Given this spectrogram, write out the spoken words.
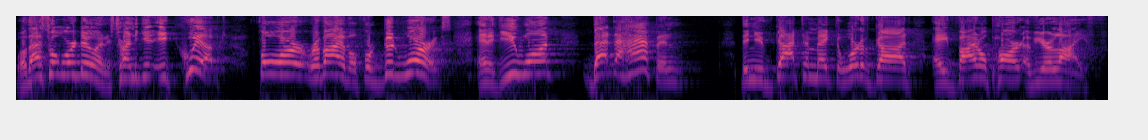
Well, that's what we're doing, is trying to get equipped for revival, for good works. And if you want that to happen, then you've got to make the Word of God a vital part of your life.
